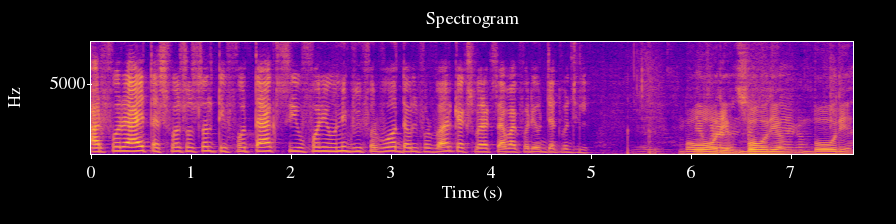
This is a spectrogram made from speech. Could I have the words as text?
R for right, S for social, T for tax, U for unique, V for vote, W for work, X for X, Y for you, Z for jill. ਬਹੁਤ ਵਧੀਆ ਬਹੁਤ ਵਧੀਆ ਬਹੁਤ ਵਧੀਆ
